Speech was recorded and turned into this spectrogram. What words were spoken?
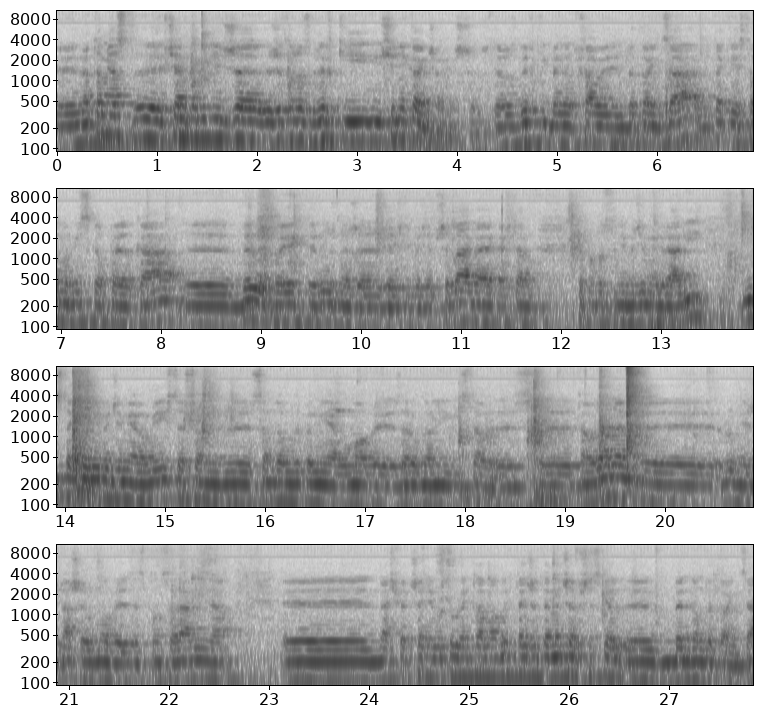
Yy, Natomiast yy, chciałem powiedzieć, że, że te rozgrywki się nie kończą jeszcze. Te rozgrywki będą trwały do końca. Takie stanowisko PLK. Były projekty różne, że, że jeśli będzie przewaga jakaś tam, to po prostu nie będziemy grali. Nic takiego nie będzie miało miejsca. Są, yy, są wypełnienia umowy zarówno ligi z, z Tauronem, również nasze umowy ze sponsorami na, na świadczenie usług reklamowych, także te mecze wszystkie yy, będą do końca.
